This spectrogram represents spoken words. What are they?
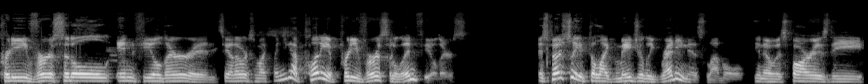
pretty versatile infielder and see how that works. I'm like, man, you got plenty of pretty versatile infielders, especially at the like major league readiness level. You know, as far as the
